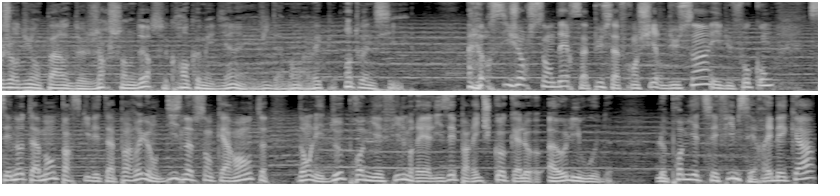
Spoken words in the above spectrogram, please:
Aujourd'hui, on parle de George Sanders, ce grand comédien, évidemment avec Antoine Cyr. Alors si George Sanders a pu s'affranchir du sein et du faucon, c'est notamment parce qu'il est apparu en 1940 dans les deux premiers films réalisés par Hitchcock à Hollywood. Le premier de ces films, c'est Rebecca.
